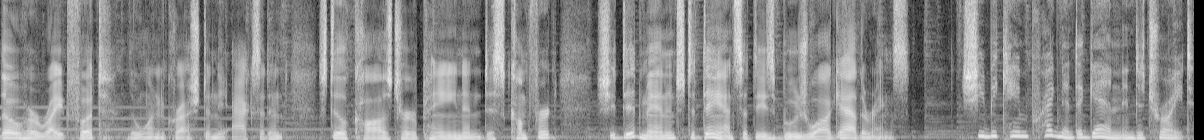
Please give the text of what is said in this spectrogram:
Though her right foot, the one crushed in the accident, still caused her pain and discomfort, she did manage to dance at these bourgeois gatherings. She became pregnant again in Detroit,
